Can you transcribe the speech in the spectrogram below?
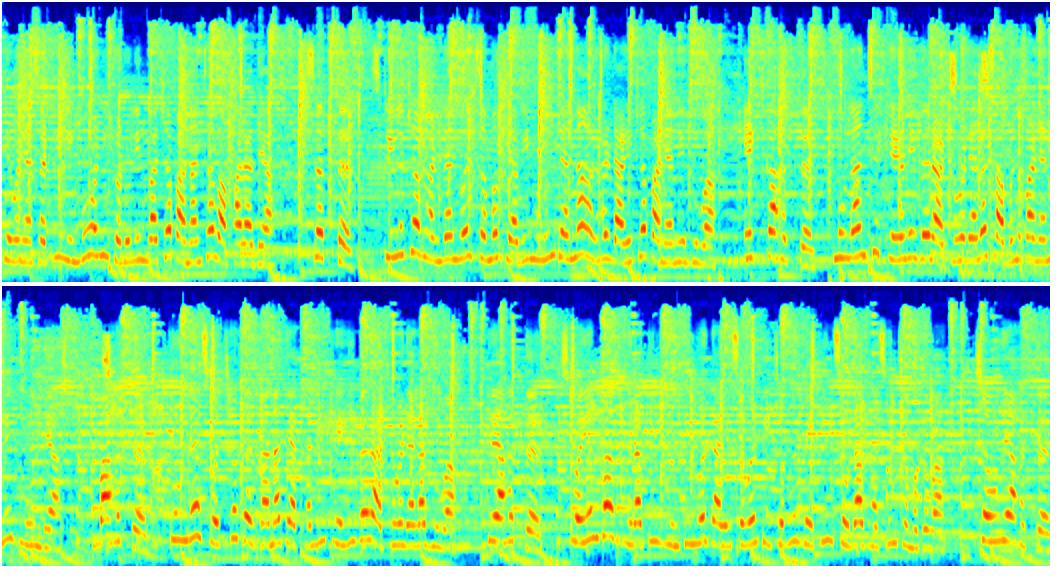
ठेवण्यासाठी लिंबू आणि कडुलिंबाच्या पानांचा वाफारा द्या. सत्तर. स्टीलच्या भांड्यांवर चमक यावी म्हणून त्यांना अर्ध डाळीच्या पाण्याने धुवा. एकाहत्तर. मुलांचे खेळणे दर आठवड्याला साबण पाण्याने धुवून द्या. बहात्तर कुंड्या स्वच्छ करताना त्याखाली खेळी दर आठवड्याला धुवा त्र्याहत्तर स्वयंपाक घरातील भिंतींवर टाईल्सवर तिच्यावर बेकिंग सोडा घासून चमकवा. चौऱ्याहत्तर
